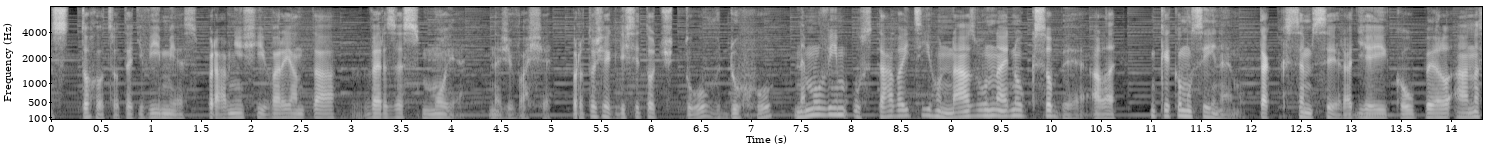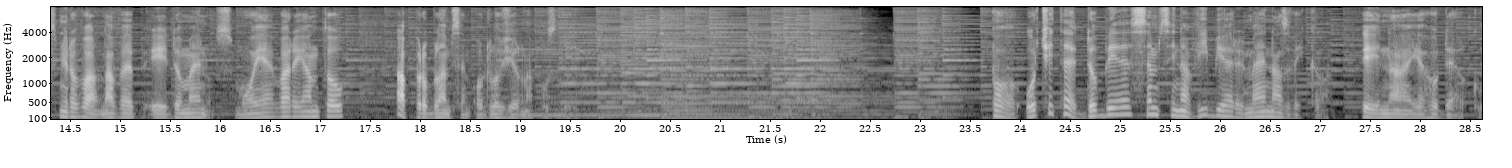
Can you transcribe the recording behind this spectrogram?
Z toho, co teď vím, je správnější varianta verze s moje než vaše. Protože když si to čtu v duchu, nemluvím u stávajícího názvu najednou k sobě, ale ke komu si jinému. Tak jsem si raději koupil a nasměroval na web i doménu s moje variantou a problém jsem odložil na později. Po určité době jsem si na výběr jména zvykl, i na jeho délku.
